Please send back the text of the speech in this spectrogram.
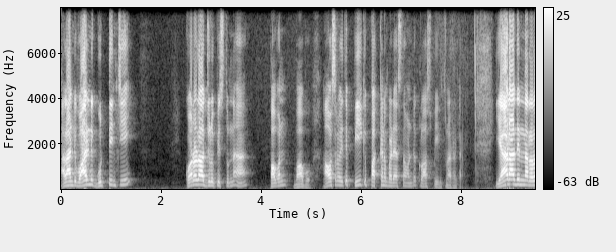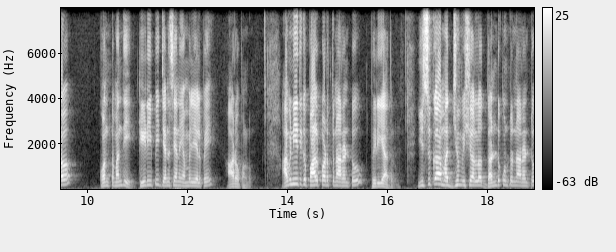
అలాంటి వారిని గుర్తించి కొరడా జులిపిస్తున్న పవన్ బాబు. అవసరమైతే పీకి పక్కన పడేస్తామంటూ క్లాస్ పీకుతున్నారట. ఏడాదిన్నరలో కొంతమంది టీడీపీ జనసేన ఎమ్మెల్యేలపై ఆరోపణలు. అవినీతికి పాల్పడుతున్నారంటూ ఫిర్యాదులు. ఇసుక మద్యం విషయాల్లో దండుకుంటున్నారంటూ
